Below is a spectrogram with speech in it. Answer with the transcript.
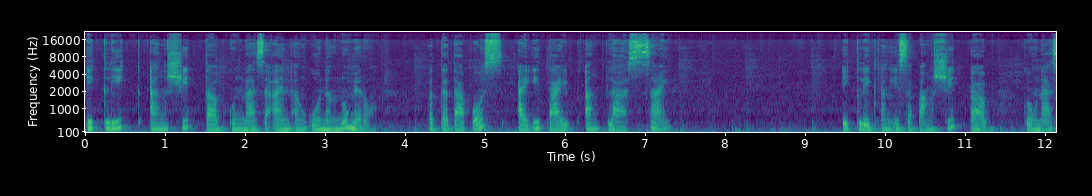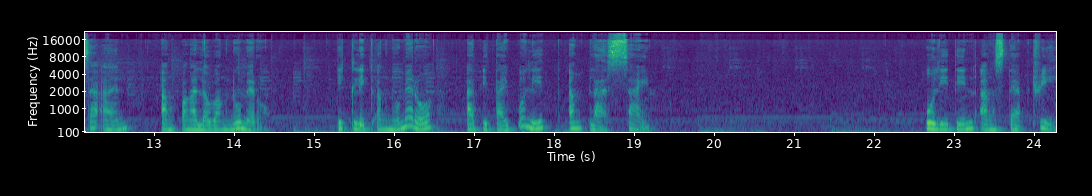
I-click ang Sheet tab kung nasaan ang unang numero. Pagkatapos ay i-type ang plus sign. I-click ang isa pang Sheet tab kung nasaan ang pangalawang numero. I-click ang numero at i-type ulit ang plus sign. Ulitin ang step 3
